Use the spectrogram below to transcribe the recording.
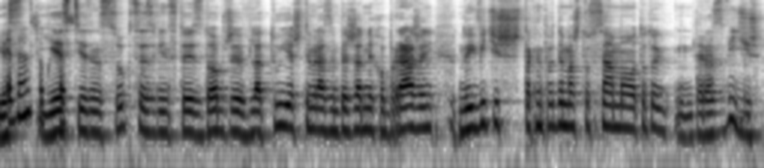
Jest Jeden sukces. jest jeden sukces, więc to jest dobrze. Wlatujesz tym razem bez żadnych obrażeń. No i widzisz, tak naprawdę masz to samo, to, to teraz widzisz,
